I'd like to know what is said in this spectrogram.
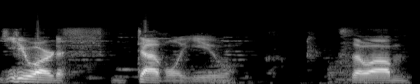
You are the devil, you. So um,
